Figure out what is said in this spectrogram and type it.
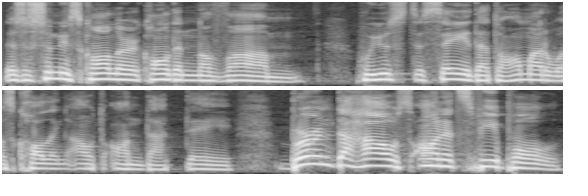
there's a Sunni scholar called Al-Nazzam who used to say that Omar was calling out on that day, burn the house on its people.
